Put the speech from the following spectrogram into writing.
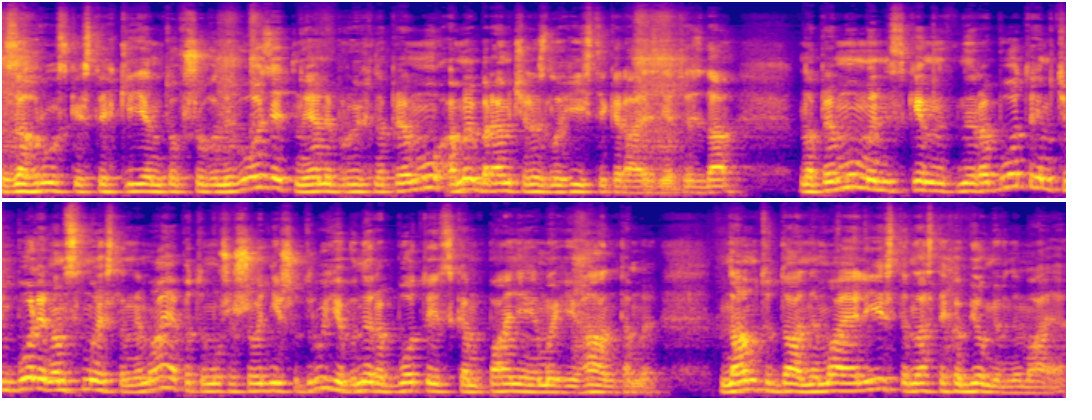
загрузки з тих клієнтів, що вони возять, але я не беру їх напряму, а ми беремо через логістики різні. Тобто, да, напряму ми ні з ким не працюємо, тим більше нам смисла немає, тому що що одні, що другі, вони працюють з компаніями-гігантами. Нам туди немає лізти, в нас тих об'ємів немає.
